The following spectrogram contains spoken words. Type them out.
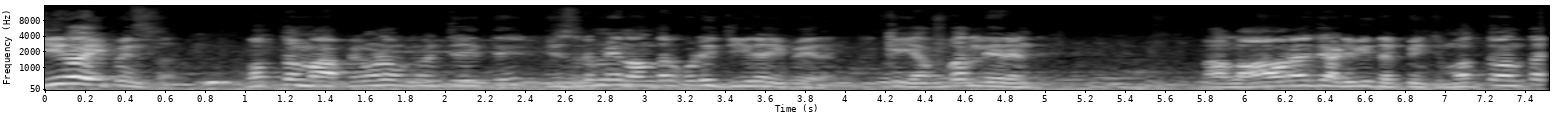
జీరో అయిపోయింది సార్. మొత్తం మా పిల్లల పంచాయతీ విశ్రమీన అందరూ కూడా జీరో అయిపోయారు ఇంకా ఎవ్వరు లేరండి. ఆ లోవరాజు అడవి తప్పించి. మొత్తం అంతా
